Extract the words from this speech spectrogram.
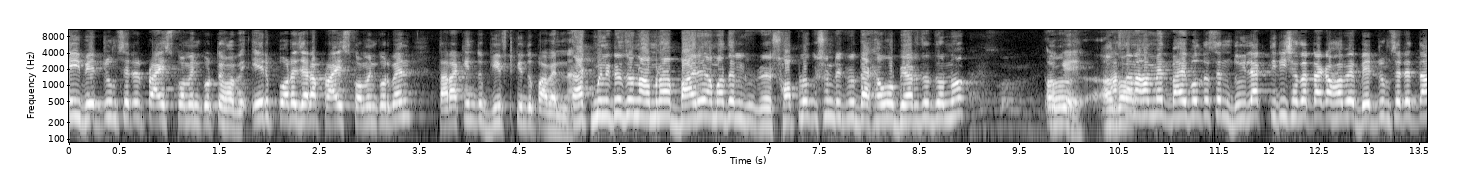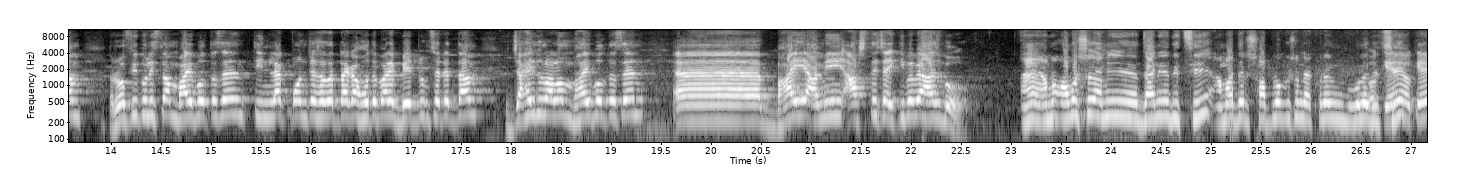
এই বেডরুম সেটের প্রাইস কমেন্ট করতে হবে। এরপরে যারা প্রাইস কমেন্ট করবেন তারা কিন্তু গিফট কিন্তু পাবেন না। এক মিনিটের জন্য আমরা বাইরে আমাদের সব লোকেশনটা একটু দেখাবো বিহারদের জন্য। ওকে হাসান আহমেদ ভাই বলতেছেন দুই লাখ তিরিশ হাজার টাকা হবে বেডরুম সেটের দাম। রফিকুল ইসলাম ভাই বলতেছেন তিন লাখ পঞ্চাশ হাজার টাকা হতে পারে বেডরুম সেটের দাম। জাহিদুল আলম ভাই বলতেছেন ভাই আমি আসতে চাই কীভাবে আসব? হ্যাঁ অবশ্যই আমি জানিয়ে দিচ্ছি আমাদের সব লোকেশন এখন আমি বলে দিচ্ছি। ওকে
